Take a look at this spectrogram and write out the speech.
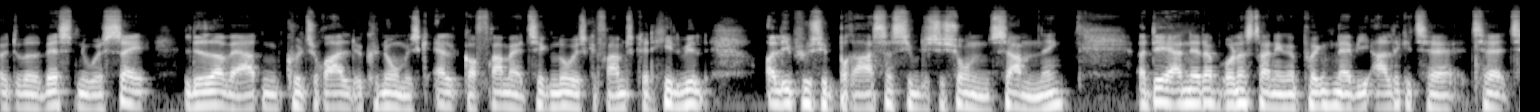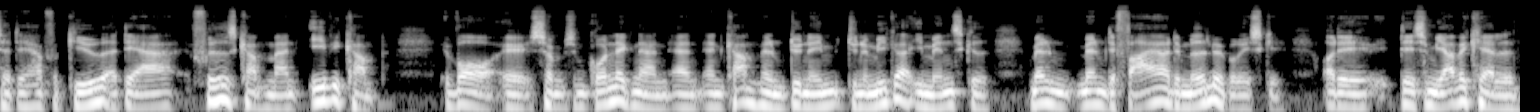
øh, du ved, Vesten, USA, leder verden, kulturelt, økonomisk, alt går fremad, teknologiske fremskridt helt vildt, og lige pludselig brasser civilisationen sammen. Ikke? Og det er netop understregningen af pointen, at vi aldrig kan tage, tage, tage det her for givet, at det er, frihedskampen er en evig kamp, hvor øh, som, som grundlæggende er en, er, en, er en kamp mellem dynamikker i mennesket, mellem, mellem det fejre og det medløberiske, og det, det som jeg vil kalde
